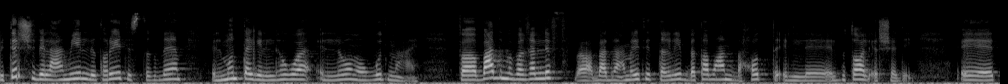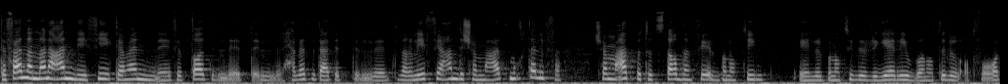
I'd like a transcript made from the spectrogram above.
بترشد العميل لطريقة استخدام المنتج اللي هو اللي هو موجود معاه. فبعد ما بغلف بعد ما عملية التغليف طبعا بحط البطاقة الإرشادية. آه، اتفقنا إن أنا عندي في كمان في بطاقة ال- الحاجات بتاعة التغليف في عندي شماعات مختلفة. شماعات بتستخدم في البناطيل آه، للبناطيل الرجالي وبناطيل الأطفال.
